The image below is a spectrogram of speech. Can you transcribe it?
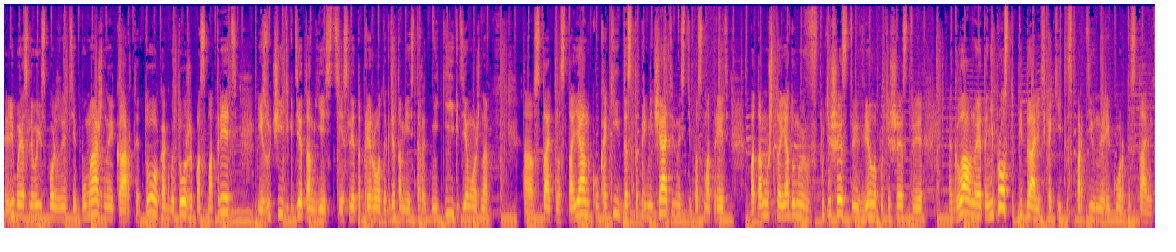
Либо если вы используете бумажные карты, то как бы тоже посмотреть, изучить, где там есть, если это природа, где там есть родники, где можно встать на стоянку, какие достопримечательности посмотреть, потому что я думаю в путешествии, в велопутешествии главное это не просто педалить какие-то спортивные рекорды ставить,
